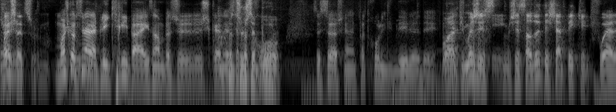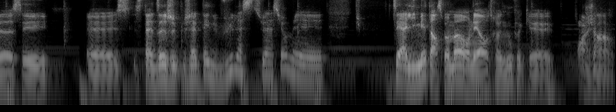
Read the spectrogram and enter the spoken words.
Moi, je suis sûr. Moi, je continue à l'appeler Cri, par exemple, parce que je, je connais sais trop. pas. C'est ça, je connais pas trop l'idée là, de. Ouais, puis moi, j'ai sans doute échappé quelquefois. là, C'est. euh, C'est-à-dire, j'ai j'ai peut-être vu la situation, mais. je- Tu sais, à la limite, en ce moment, on est entre nous, fait que. Ouais. Genre,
